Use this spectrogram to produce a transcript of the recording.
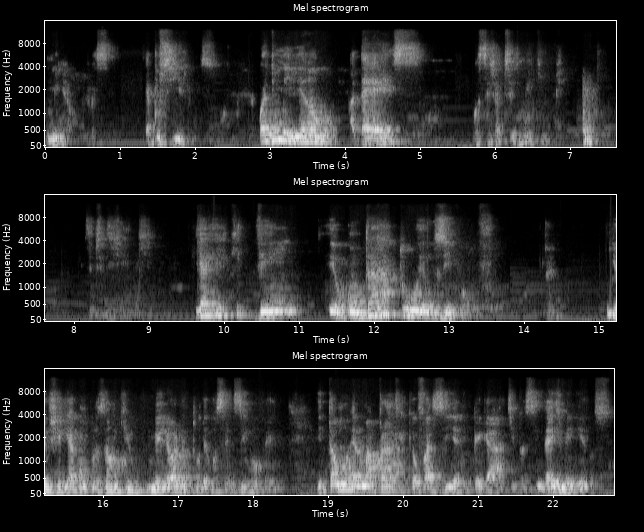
um milhão. Ele vai ser. É possível isso. Agora, de um milhão a dez, você já precisa de uma equipe. Você precisa de gente. E aí que vem, eu contrato ou eu desenvolvo. Né? E eu cheguei à conclusão que o melhor de tudo é você desenvolver. Então, era uma prática que eu fazia de pegar, tipo assim, 10 meninos,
